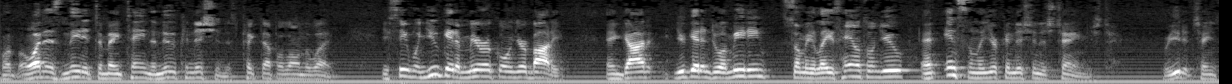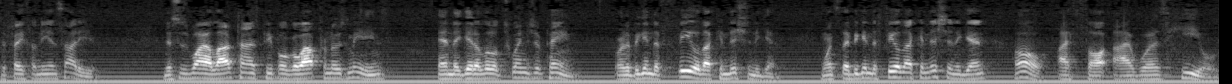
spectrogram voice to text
But what is needed to maintain the new condition is picked up along the way. You see, when you get a miracle in your body, and God, you get into a meeting, somebody lays hands on you, and instantly your condition is changed. For you to change the faith on the inside of you. This is why a lot of times people go out from those meetings and they get a little twinge of pain, or they begin to feel that condition again. Once they begin to feel that condition again, oh, I thought I was healed.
